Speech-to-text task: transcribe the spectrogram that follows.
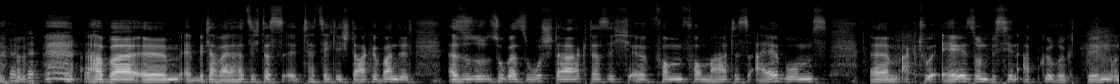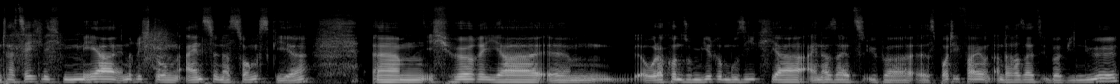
Aber ähm, äh, mittlerweile hat sich das äh, tatsächlich stark gewandelt. Also so, sogar so stark, dass ich äh, vom Format des Albums ähm, aktuell so ein bisschen abgerückt bin und tatsächlich mehr in Richtung einzelner Songs gehe. Ähm, ich höre ja ähm, oder konsumiere Musik ja einerseits über äh, Spotify und andererseits über Vinyl.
